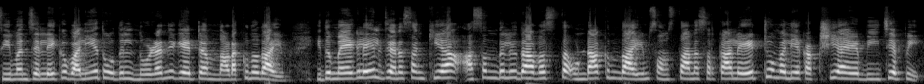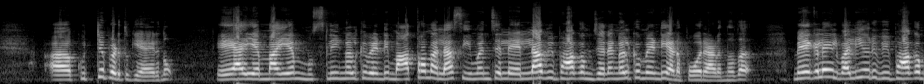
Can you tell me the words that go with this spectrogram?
സീമഞ്ചലിലേക്ക് വലിയ തോതിൽ നുഴഞ്ഞുകയറ്റം നടക്കുന്നതായും ഇത് മേഖലയിൽ ജനസംഖ്യ അസന്തുലിതാവസ്ഥ ഉണ്ടാക്കുന്നതായും സംസ്ഥാന സർക്കാരിലെ ഏറ്റവും വലിയ കക്ഷിയായ ബി കുറ്റപ്പെടുത്തുകയായിരുന്നു. A I M I M മുസ്ലിങ്ങൾക്ക് വേണ്ടി മാത്രമല്ല സീമഞ്ചലിലെ എല്ലാ വിഭാഗം ജനങ്ങൾക്കും വേണ്ടിയാണ് പോരാടുന്നത്. മേഖലയിൽ വലിയൊരു വിഭാഗം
